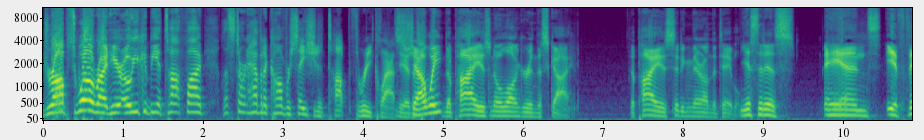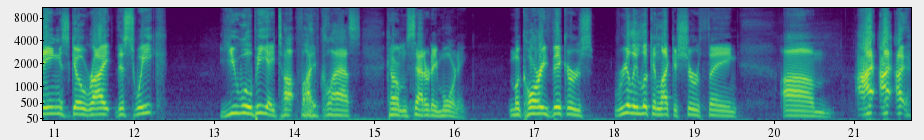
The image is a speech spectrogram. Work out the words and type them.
drops well right here, oh, you could be a top five. Let's start having a conversation of top three class, Yeah, shall the, we? The pie is no longer in the sky. The pie is sitting there on the table. Yes, it is. And if things go right this week, you will be a top five class come Saturday morning. Makari Vickers really looking like a sure thing. Um, I, I, I,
